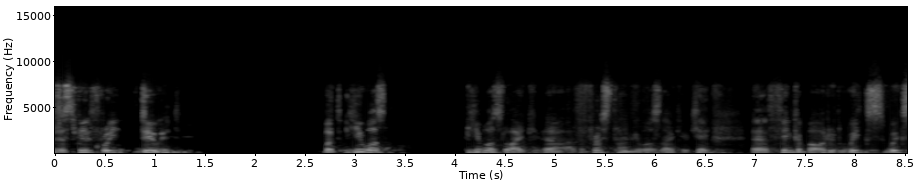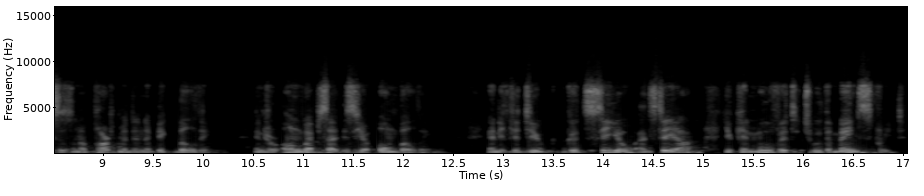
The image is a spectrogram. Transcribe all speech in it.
just feel free, do it but he was he was like uh, the first time he was like okay uh, think about it wix wix is an apartment in a big building and your own website is your own building and if you do good seo and SEA, you can move it to the main street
